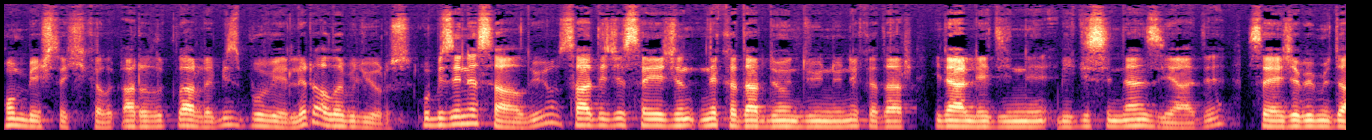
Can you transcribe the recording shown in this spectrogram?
15 dakikalık aralıklarla biz bu verileri alabiliyoruz. Bu bize ne sağlıyor? Sadece sayacın ne kadar döndüğünü, ne kadar ilerlediğini bilgisinden ziyade sayaca bir müdahale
